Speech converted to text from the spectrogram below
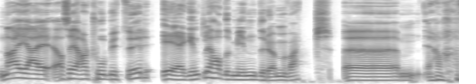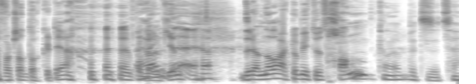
Nei, jeg, altså jeg har to bytter. Egentlig hadde min drøm vært uh, Jeg har fortsatt Dockerty på benken. det? Ja. Drømmen hadde vært å bytte ut han Kan det byttes ut, ja.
